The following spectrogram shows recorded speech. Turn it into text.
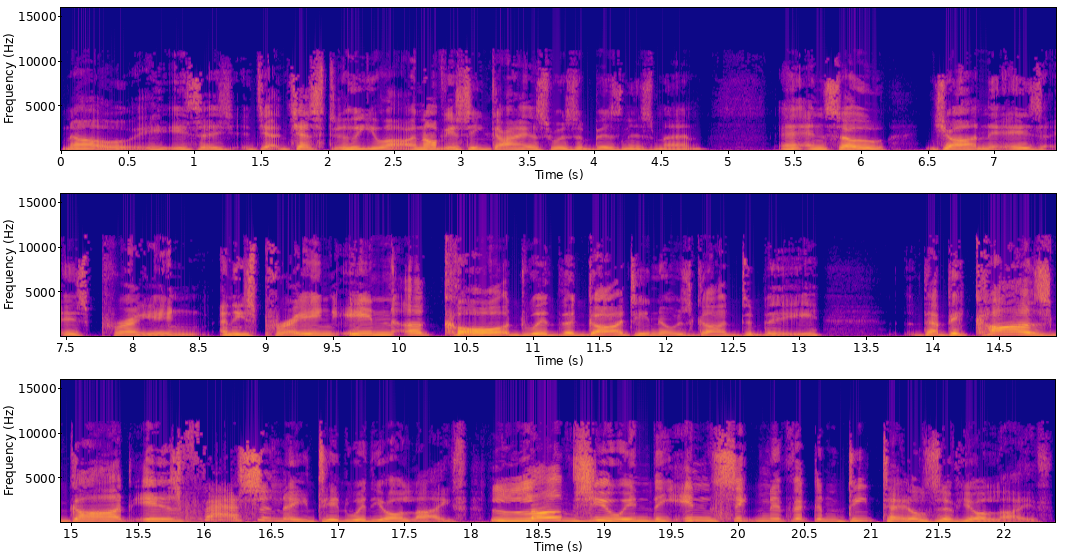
No, he says just who you are. And obviously Gaius was a businessman. And so John is, is praying and he's praying in accord with the God he knows God to be. That because God is fascinated with your life, loves you in the insignificant details of your life,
